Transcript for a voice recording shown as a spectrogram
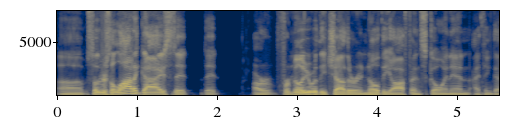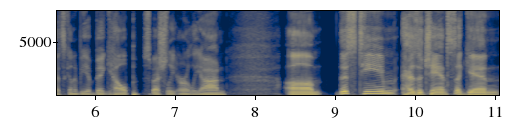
Um, so there's a lot of guys that that are familiar with each other and know the offense going in. I think that's going to be a big help, especially early on. Um, this team has a chance again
